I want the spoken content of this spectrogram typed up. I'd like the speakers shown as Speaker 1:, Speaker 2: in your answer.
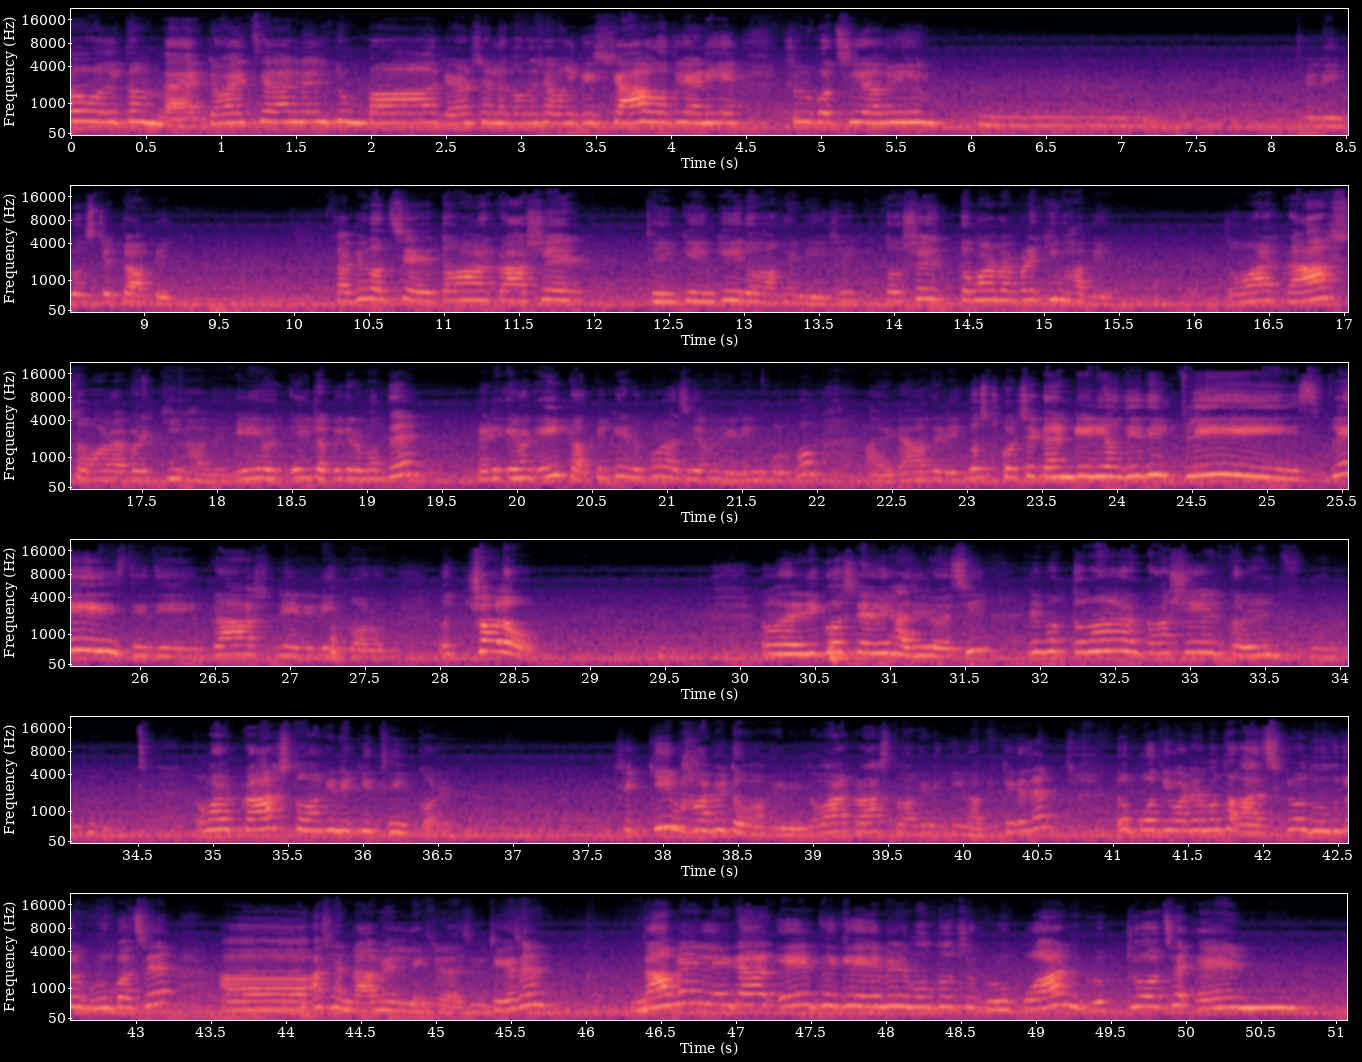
Speaker 1: Hello welcome back to my channel Tumpa terror চ্যানেলে তোমাদের সকলকে স্বাগত জানিয়ে শুরু করছি আমি রিকোয়েস্টের টপিক টপিক হচ্ছে তোমার ক্রাশের থিঙ্কিং কি তোমাকে নিয়ে? সে তো সে তোমার ব্যাপারে কি ভাবে? তোমার ক্রাশ তোমার ব্যাপারে কি ভাবে? এই এই টপিকের মধ্যে এবং এই টপিকের উপর আজকে আমি রিডিং করব। আর এটা আমাকে রিকোয়েস্ট করছে কন্টিনিউ দিদি প্লিজ প্লিজ দিদি ক্রাশ নিয়ে রিডিং করো। তো চলো তোমাদের রিকোয়েস্টে আমি হাজির হয়েছি। দেখো তোমার ক্রাশের তোমার ক্রাশ তোমাকে নিয়ে কী থিঙ্ক করে? সে কী ভাবে তোমাকে নিয়ে, তোমার ক্রাশ তোমাকে নিয়ে কী ভাবে, ঠিক আছে? তো প্রতিবারের মতো আজকেও দু দুটো গ্রুপ আছে। আচ্ছা নামের লেটার আছে, ঠিক আছে? নামের লেটার এ থেকে এম এর মধ্যে হচ্ছে গ্রুপ ওয়ান গ্রুপ টু হচ্ছে এন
